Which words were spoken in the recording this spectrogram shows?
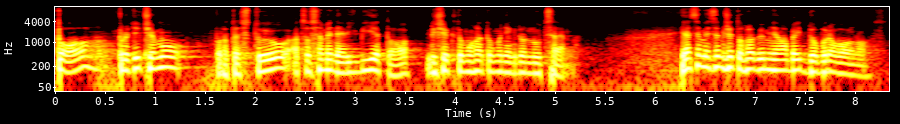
To, proti čemu protestuju a co se mi nelíbí, je to, když je k tomuhle tomu někdo nucen. Já si myslím, že tohle by měla být dobrovolnost.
